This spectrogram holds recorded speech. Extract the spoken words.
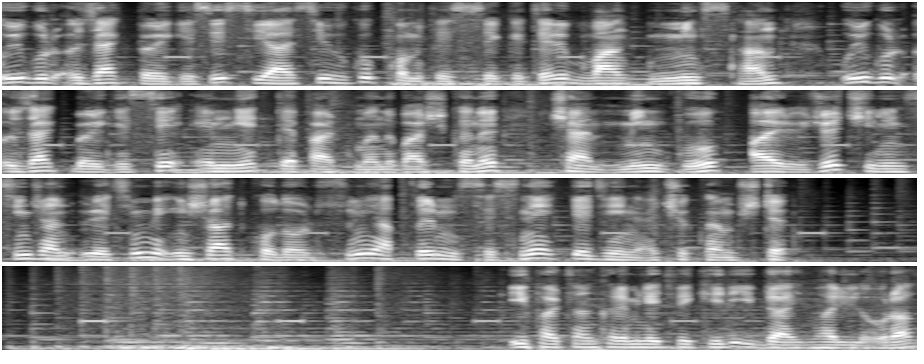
Uygur Özerk Bölgesi Siyasi Hukuk Komitesi Sekreteri Wang Mingshan, Uygur Özerk Bölgesi Emniyet Departmanı Başkanı Chen Minggu ayrıca Çin'in Sincan Üretim ve İnşaat Kolordusu'nu yaptırım listesine eklediğini açıklamıştı. İYİ Parti Ankara Milletvekili İbrahim Halil Oral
